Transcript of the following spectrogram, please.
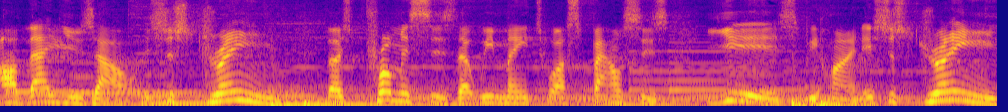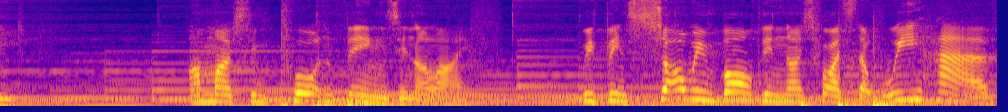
our values out, it's just drained those promises that we made to our spouses years behind, it's just drained our most important things in our life. We've been so involved in those fights that we have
